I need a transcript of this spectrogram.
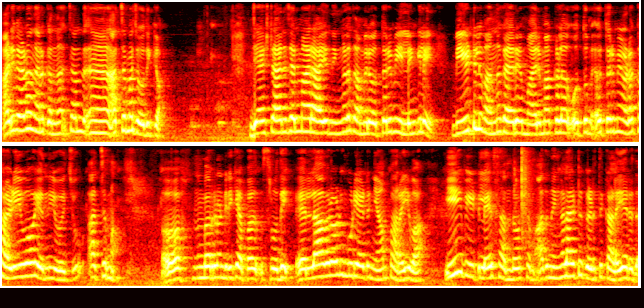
അടി വേണോ നിനക്കെന്ന്? ചന്ദ് അച്ചമ്മ ചോദിക്കാം. ജ്യേഷ്ഠാനുജന്മാരായ നിങ്ങൾ തമ്മിൽ ഒത്തൊരുമയില്ലെങ്കിലേ വീട്ടിൽ വന്നു കയറിയ മരുമക്കൾ ഒത്തു ഒത്തൊരുമയോടെ കഴിയുവോ എന്ന് ചോദിച്ചു അച്ചമ്മ. ഓ പറഞ്ഞുകൊണ്ടിരിക്കുക അപ്പം ശ്രുതി എല്ലാവരോടും കൂടിയായിട്ട് ഞാൻ പറയുക ഈ വീട്ടിലെ സന്തോഷം അത് നിങ്ങളായിട്ട് കെടുത്തി കളയരുത്.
